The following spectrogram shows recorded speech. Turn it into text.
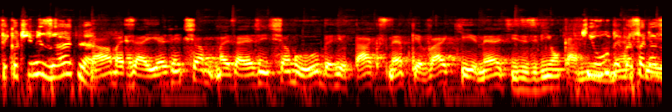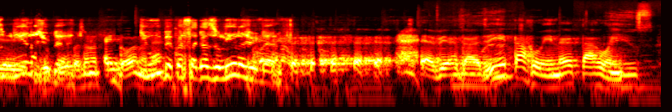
Tem que otimizar, cara. Não, mas aí a gente chama, mas aí a gente chama o Uber e o táxi, né? Porque vai que, né, te desviam o caminho. Que Uber né? com essa gasolina, Gilberto? Não tem dono, que né? Uber com essa gasolina, Gilberto? é verdade. E tá ruim, né? Tá ruim. Isso.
